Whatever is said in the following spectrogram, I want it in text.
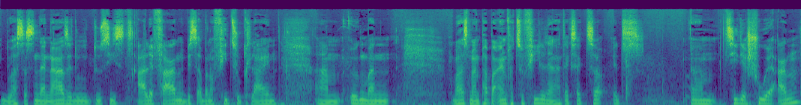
du hast das in der Nase, du, du siehst alle fahren, du bist aber noch viel zu klein. Ähm, irgendwann war es meinem Papa einfach zu viel, dann hat er gesagt, so, jetzt ähm, zieh dir Schuhe an,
